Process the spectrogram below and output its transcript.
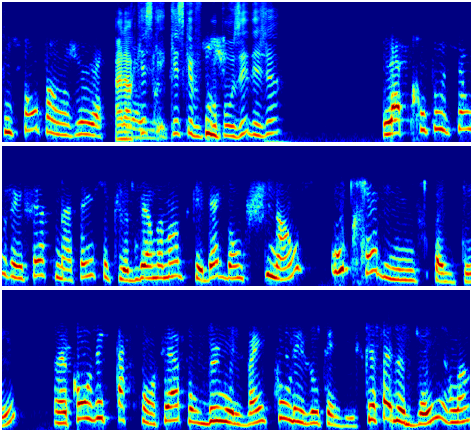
qui sont en jeu actuellement. Alors, qu'est-ce que, qu'est-ce que vous proposez déjà? La proposition que j'ai faite ce matin, c'est que le gouvernement du Québec donc finance auprès des municipalités un congé de taxes foncières pour 2020 pour les hôteliers. Ce que ça veut dire, là,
